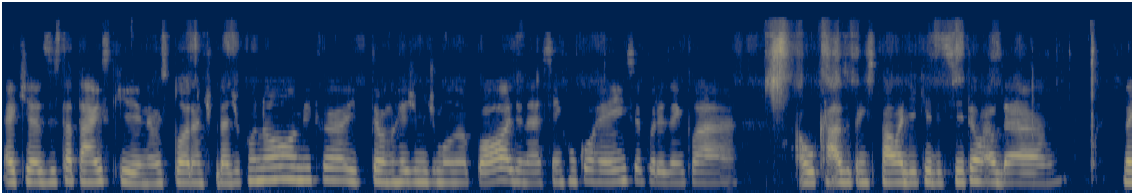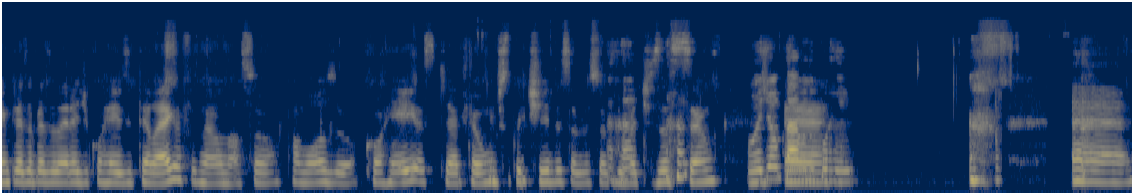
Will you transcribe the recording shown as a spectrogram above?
é que as estatais que não exploram atividade econômica e estão no regime de monopólio, né, sem concorrência, por exemplo, a, o caso principal ali que eles citam é o da, da empresa brasileira de Correios e Telégrafos, né, o nosso famoso Correios, que é tão discutido sobre a sua privatização. Hoje eu tava É. no correio. É,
